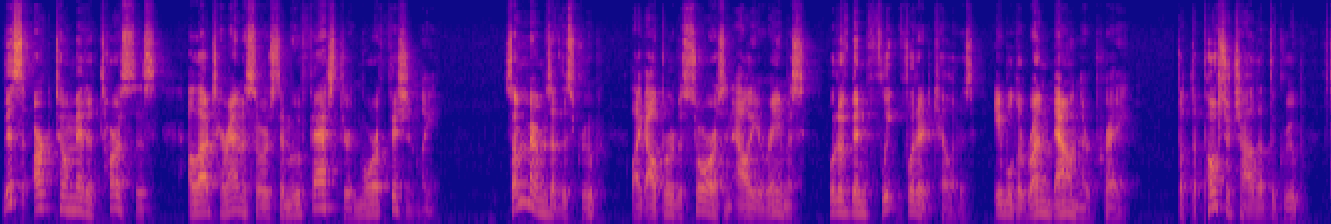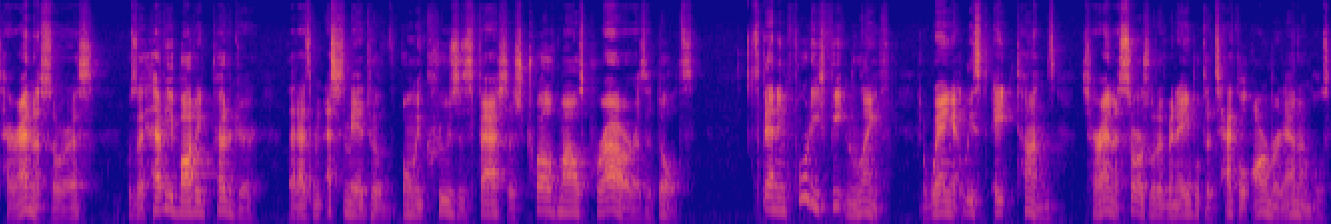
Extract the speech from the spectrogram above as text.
This arctometatarsus allowed tyrannosaurs to move faster and more efficiently. Some members of this group, like Albertosaurus and Alioramus, would have been fleet-footed killers, able to run down their prey. But the poster child of the group, Tyrannosaurus, was a heavy-bodied predator that has been estimated to have only cruised as fast as 12 miles per hour as adults. Spanning 40 feet in length and weighing at least 8 tons, Tyrannosaurus would have been able to tackle armored animals,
